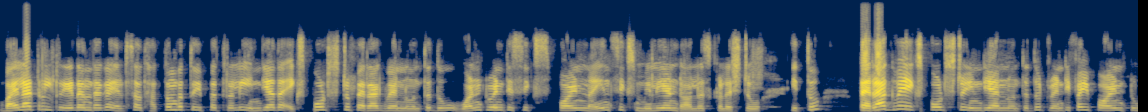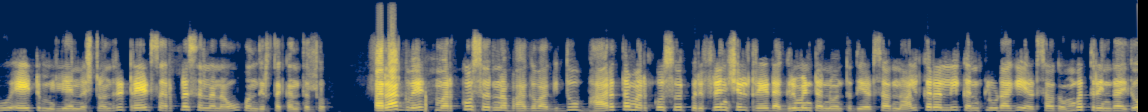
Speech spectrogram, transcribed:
ಬಯಲಾಟ್ರಲ್ ಟ್ರೇಡ್ ಅಂದಾಗ ಎರಡ್ ಸಾವಿರದ ಹತ್ತೊಂಬತ್ತು ಇಪ್ಪತ್ತರಲ್ಲಿ ಇಂಡಿಯಾದ ಎಕ್ಸ್ಪೋರ್ಟ್ಸ್ ಟು ಪೆರಾಗ್ವೆ ಅನ್ನುವಂಥದ್ದು one twenty six point nine six million ಡಾಲರ್ಸ್ಗಳಷ್ಟು ಇತ್ತು. ಪೆರಾಗ್ವೆ ಎಕ್ಸ್ಪೋರ್ಟ್ಸ್ ಟು ಇಂಡಿಯಾ ಅನ್ನುವಂಥದ್ದು twenty five point two eight million ಅಷ್ಟು. ಅಂದ್ರೆ ಟ್ರೇಡ್ ಸರ್ಪ್ಲಸ್ ಅನ್ನ ನಾವು ಹೊಂದಿರತಕ್ಕಂಥದ್ದು. ಪರಾಗ್ವೆ ಮರ್ಕೋಸೂರ್ನ ಭಾಗವಾಗಿದ್ದು Bharat Mercosur preferential trade agreement ಅನ್ನುವಂಥದ್ದು ಎರಡ್ ಸಾವಿರದ ನಾಲ್ಕರಲ್ಲಿ ಕನ್ಕ್ಲೂಡ್ ಆಗಿ ಎರಡ್ ಸಾವಿರದ ಒಂಬತ್ತರಿಂದ ಇದು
